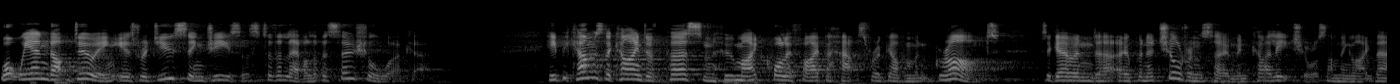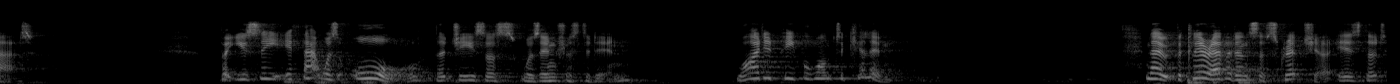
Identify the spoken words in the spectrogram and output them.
what we end up doing is reducing Jesus to the level of a social worker. He becomes the kind of person who might qualify perhaps for a government grant to go and uh, open a children's home in Kailicha or something like that. But you see, if that was all that Jesus was interested in, why did people want to kill him? No, the clear evidence of Scripture is that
